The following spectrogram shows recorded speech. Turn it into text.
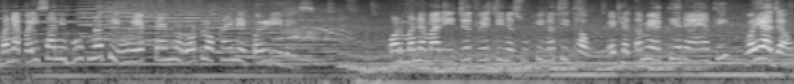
મને પૈસાની ભૂખ નથી. હું એક ટાઈમનો રોટલો ખાઈને પડી રહીશ. પણ મને મારી ઇજ્જત વેચીને સુખી નથી થવું. એટલે તમે અત્યારે અહીંયાથી વયા જાઓ.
